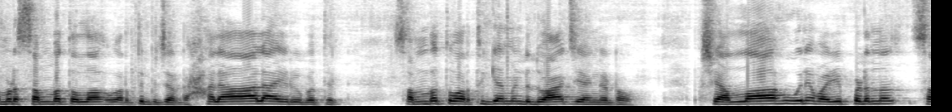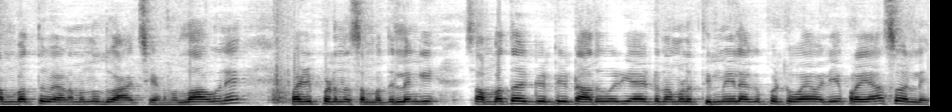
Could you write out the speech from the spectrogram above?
നമ്മുടെ സമ്പത്ത് അള്ളാഹു വർദ്ധിപ്പിച്ചിട്ടെ ഹലാലായ രൂപത്തിൽ സമ്പത്ത് വർദ്ധിക്കാൻ വേണ്ടി ദ്വാ ചെയ്യാൻ കേട്ടോ. പക്ഷെ അള്ളാഹുവിനെ വഴിപ്പെടുന്ന സമ്പത്ത് വേണമെന്ന് ദ്വാ ചെയ്യണം. അള്ളാഹുവിനെ വഴിപ്പെടുന്ന സമ്പത്ത്. ഇല്ലെങ്കിൽ സമ്പത്ത് കിട്ടിയിട്ട് അതുവഴിയായിട്ട് നമ്മൾ തിന്മയിൽ അകപ്പെട്ടു വലിയ പ്രയാസമല്ലേ?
